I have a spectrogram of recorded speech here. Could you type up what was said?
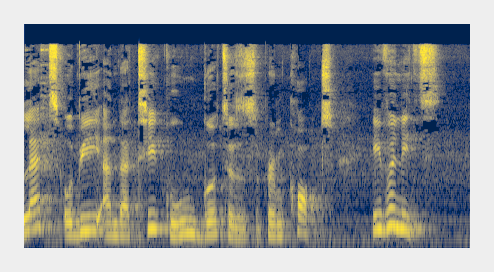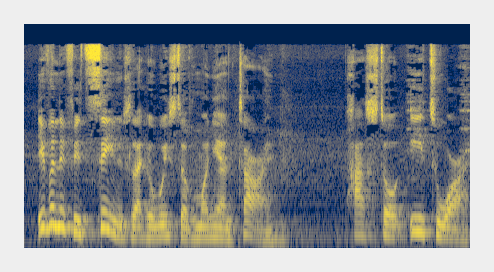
Let Obi and Atiku go to the Supreme Court, even, it's, even if it seems like a waste of money and time. Pastor Ituah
